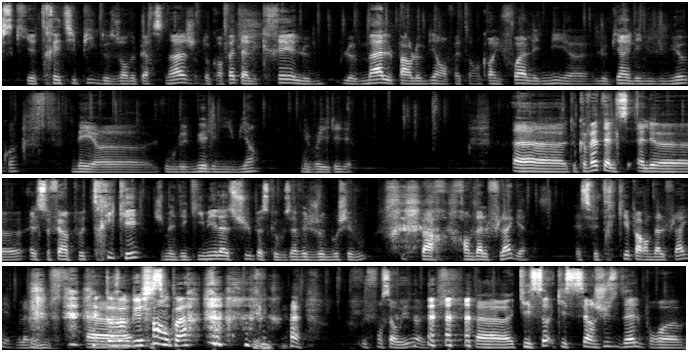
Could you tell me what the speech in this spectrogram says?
ce qui est très typique de ce genre de personnage. Donc en fait, elle crée le, le mal par le bien. En fait, encore une fois, l'ennemi, euh, le bien est l'ennemi du mieux, quoi. Mais euh, ou le mieux est l'ennemi du bien. Mais vous voyez l'idée. Euh, donc en fait, elle, elle, euh, elle se fait un peu triquer. Je mets des guillemets là-dessus parce que vous avez le jeu de mots chez vous. Par Randall Flagg. Elle se fait triquer par Randall Flagg. Vous l'avez. Dans un bus ou pas? Ils font ça, oui. qui, se, qui se sert juste d'elle pour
